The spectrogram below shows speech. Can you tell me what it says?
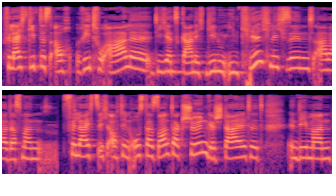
Vielleicht gibt es auch Rituale, die jetzt gar nicht genuin kirchlich sind, aber dass man vielleicht sich auch den Ostersonntag schön gestaltet, indem man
